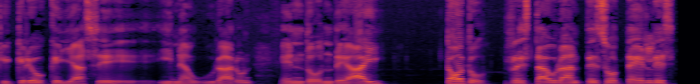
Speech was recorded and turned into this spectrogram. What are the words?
que creo que ya se inauguraron, en donde hay todo, restaurantes, hoteles,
